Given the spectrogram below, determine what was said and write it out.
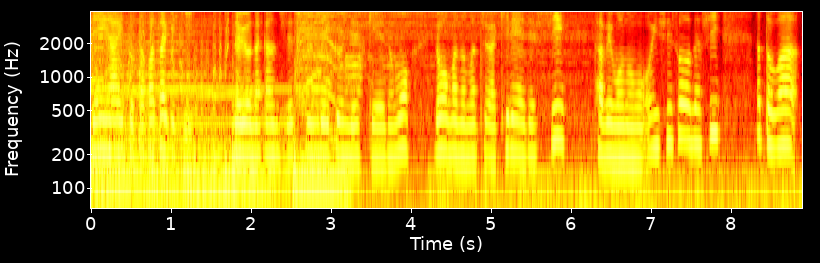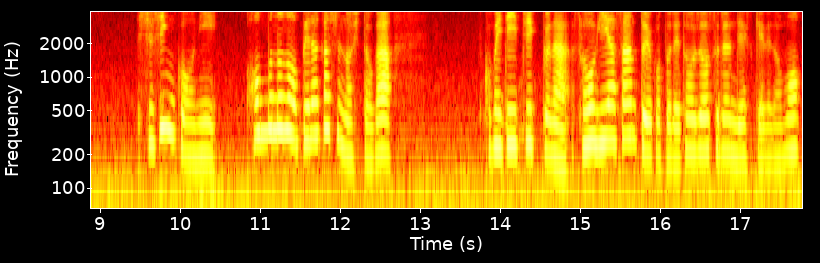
恋愛と田畑劇のような感じで進んでいくんですけれどもローマの街は綺麗ですし食べ物も美味しそうだしあとは主人公に本物のオペラ歌手の人がコメディチックな葬儀屋さんということで登場するんですけれども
